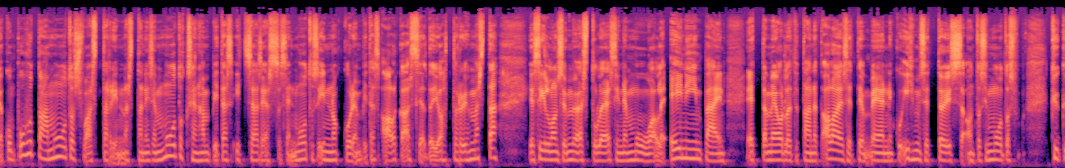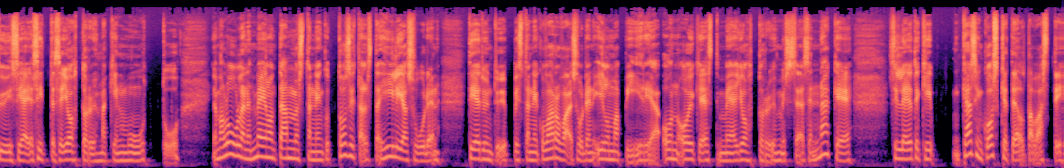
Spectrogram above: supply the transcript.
Ja kun puhutaan muutosvastarinnasta, niin sen muutoksenhan pitäisi itse asiassa, sen muutosinnokkuuden pitäisi alkaa sieltä johtoryhmästä. Ja silloin se myös tulee sinne muualle. Ei niin päin, että me odotetaan, että alaiset ja meidän niin kuin ihmiset töissä on tosi muutoskykyisiä ja sitten se johtoryhmäkin muuttuu. Ja mä luulen, että meillä on tämmöistä niin kuin tosi tällaista hiljaisuuden, tietyn tyyppistä niin kuin varovaisuuden ilmapiiriä on oikeasti meidän johtoryhmä ryhmissä ja sen näkee sille jotenkin käsin kosketeltavasti,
